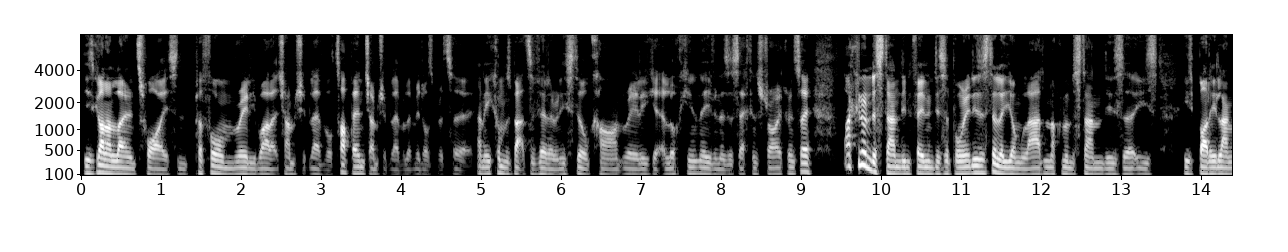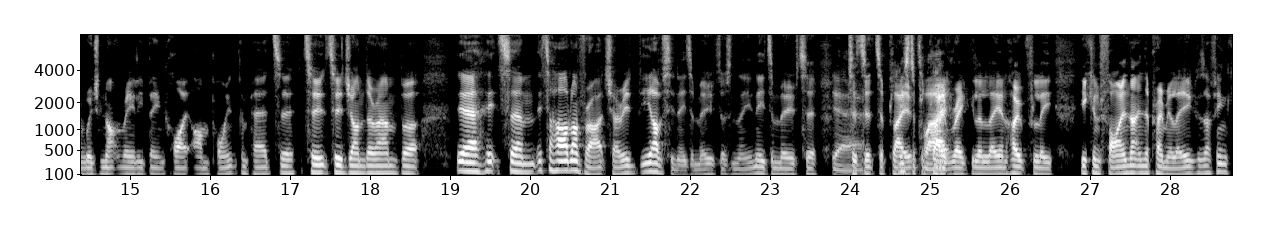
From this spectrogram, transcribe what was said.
he's gone on loan twice and performed really well at championship level, top end championship level at Middlesbrough too. And he comes back to Villa and he still can't really get a look in, even as a second striker. And so I can understand him feeling disappointed. He's still a young lad, and I can understand his uh, his his body language not really being quite on point compared to to to Jhon Duran, but yeah, it's um, it's a hard one for Archer. He, he, obviously needs a move, doesn't he? He needs a move to yeah. to, to, to, play to, play. play. regularly, and hopefully he can find that in the Premier League because I think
